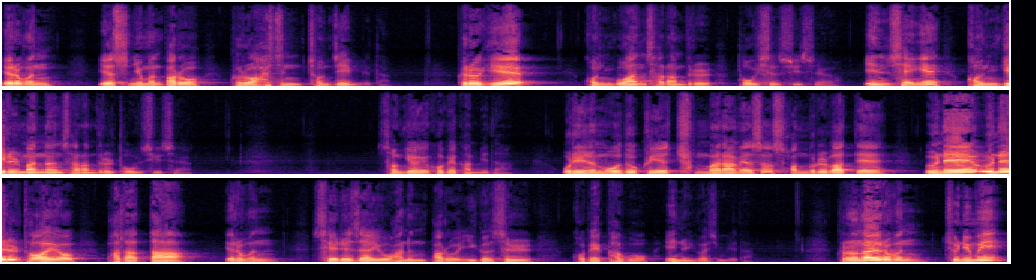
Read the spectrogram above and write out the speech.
여러분, 예수님은 바로 그러하신 존재입니다. 그러기에 권고한 사람들을 도우실 수 있어요. 인생의 건기를 만난 사람들을 도울 수 있어요. 성경이 고백합니다. 우리는 모두 그의 충만함에서 선물을 받되 은혜에 은혜를 더하여 받았다. 여러분, 세례자 요한은 바로 이것을 고백하고 있는 것입니다. 그러나 여러분, 주님이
